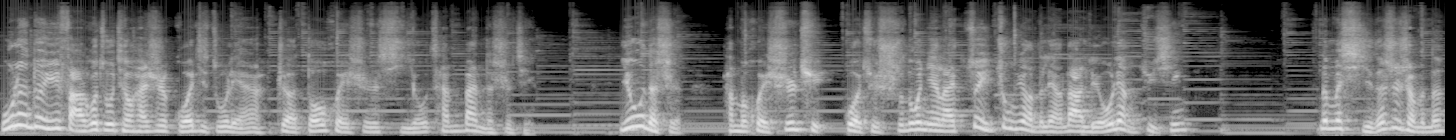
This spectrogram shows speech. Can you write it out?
无论对于法国足球还是国际足联啊，这都会是喜忧参半的事情。忧的是他们会失去过去十多年来最重要的两大流量巨星。那么喜的是什么呢？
